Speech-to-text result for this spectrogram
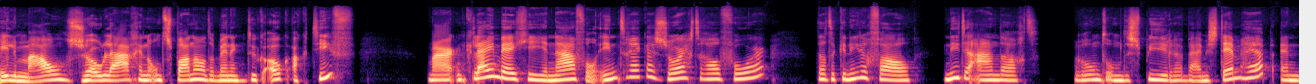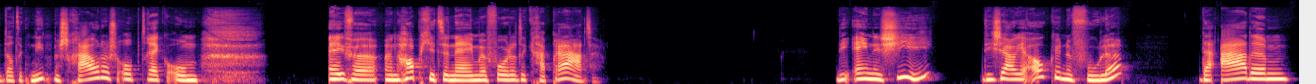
helemaal zo laag en ontspannen, want dan ben ik natuurlijk ook actief. Maar een klein beetje je navel intrekken zorgt er al voor dat ik in ieder geval niet de aandacht rondom de spieren bij mijn stem heb en dat ik niet mijn schouders optrek om even een hapje te nemen voordat ik ga praten. Die energie, die zou je ook kunnen voelen. De adem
